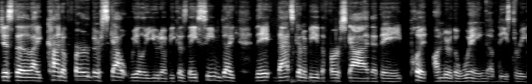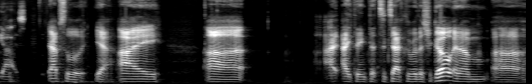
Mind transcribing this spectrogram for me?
just to like kind of further scout Wheeler Yuta because they seemed like they that's going to be the first guy that they put under the wing of these three guys. Absolutely, yeah. I, uh, I, I think that's exactly where this should go, and I'm uh,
